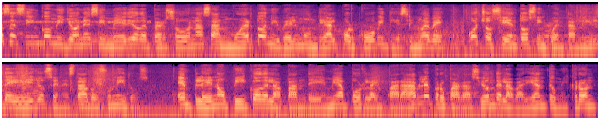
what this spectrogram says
Más de 5 millones y medio de personas han muerto a nivel mundial por COVID-19, 850 mil de ellos en Estados Unidos. En pleno pico de la pandemia por la imparable propagación de la variante Omicron,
